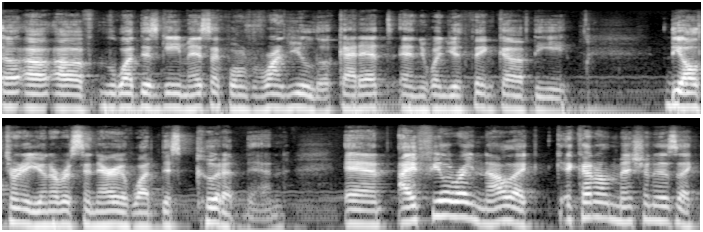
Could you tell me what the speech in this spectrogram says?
uh, uh, of what this game is. Like when, when you look at it, and when you think of the the alternate universe scenario of what this could have been, and I feel right now like I kind of mentioned is like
